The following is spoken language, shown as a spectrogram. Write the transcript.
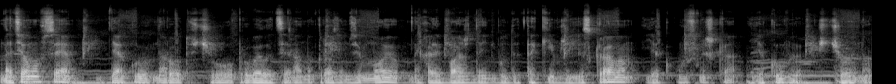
На цьому все. Дякую, народ, що провели цей ранок разом зі мною. Нехай ваш день буде таким же яскравим, як усмішка, яку ви щойно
